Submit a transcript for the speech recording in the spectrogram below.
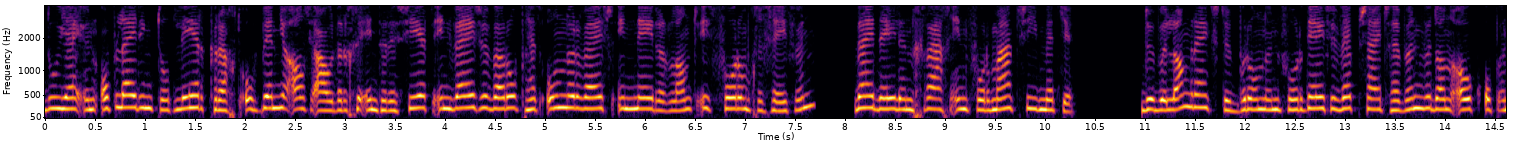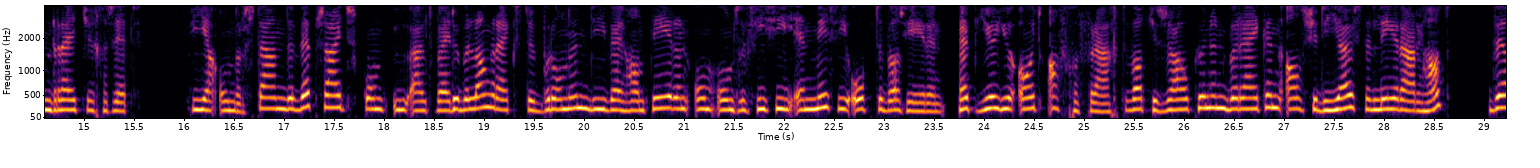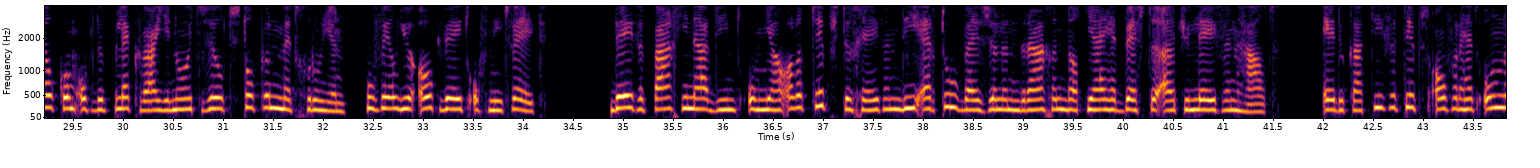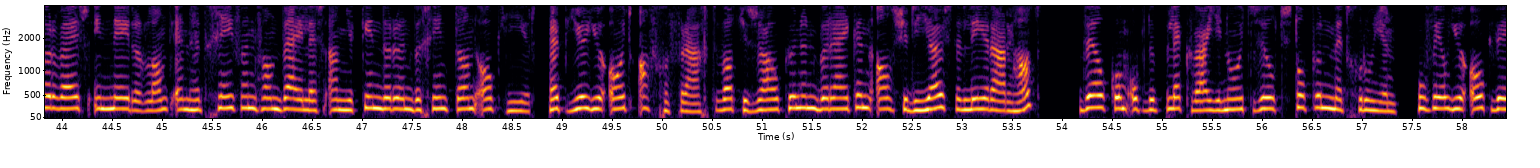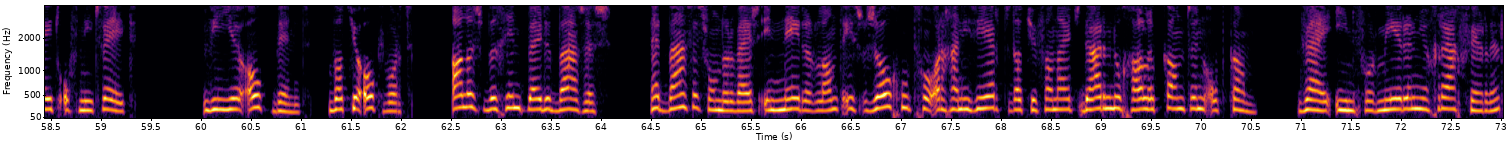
Doe jij een opleiding tot leerkracht of ben je als ouder geïnteresseerd in wijze waarop het onderwijs in Nederland is vormgegeven? Wij delen graag informatie met je. De belangrijkste bronnen voor deze website hebben we dan ook op een rijtje gezet. Via onderstaande websites komt u uit bij de belangrijkste bronnen die wij hanteren om onze visie en missie op te baseren. Heb je je ooit afgevraagd wat je zou kunnen bereiken als je de juiste leraar had? Welkom op de plek waar je nooit zult stoppen met groeien, hoeveel je ook weet of niet weet. Deze pagina dient om jou alle tips te geven die ertoe bij zullen dragen dat jij het beste uit je leven haalt. Educatieve tips over het onderwijs in Nederland en het geven van bijles aan je kinderen begint dan ook hier. Heb je je ooit afgevraagd wat je zou kunnen bereiken als je de juiste leraar had? Welkom op de plek waar je nooit zult stoppen met groeien, hoeveel je ook weet of niet weet. Wie je ook bent, wat je ook wordt. Alles begint bij de basis. Het basisonderwijs in Nederland is zo goed georganiseerd dat je vanuit daar nog alle kanten op kan. Wij informeren je graag verder.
